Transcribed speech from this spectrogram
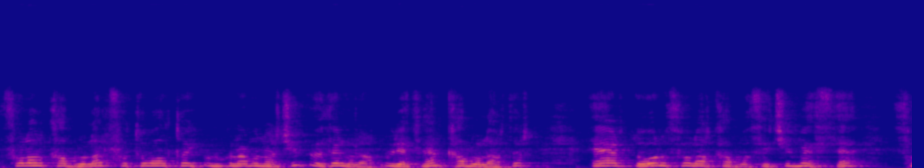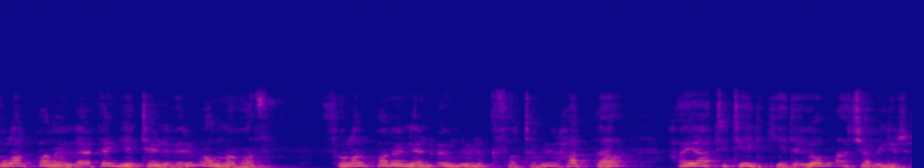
Solar kablolar fotovoltaik uygulamalar için özel olarak üretilen kablolardır. Eğer doğru solar kablo seçilmezse solar panellerden yeterli verim alınamaz. Solar panellerin ömrünü kısaltabilir hatta hayati tehlikeye de yol açabilir.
